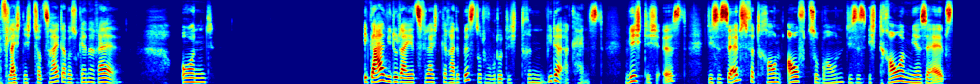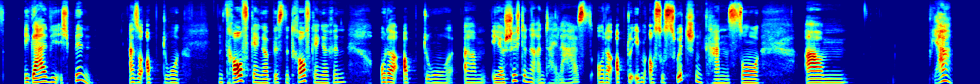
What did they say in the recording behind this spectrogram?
Vielleicht nicht zur Zeit, aber so generell. Und egal wie du da jetzt vielleicht gerade bist oder wo du dich drin wiedererkennst, wichtig ist, dieses Selbstvertrauen aufzubauen, dieses Ich traue mir selbst, egal wie ich bin. Also ob du ein Draufgänger bist, eine Draufgängerin oder ob du ähm, eher schüchterne Anteile hast oder ob du eben auch so switchen kannst, so ähm, ja,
